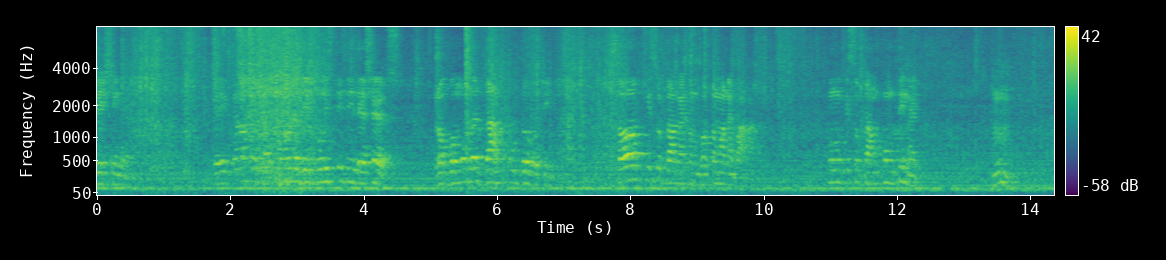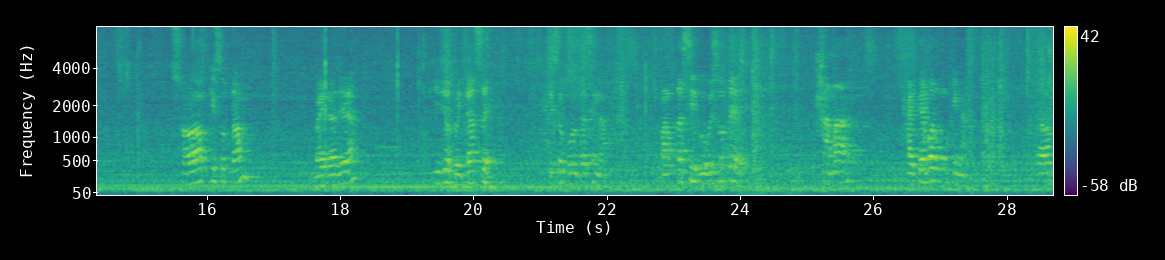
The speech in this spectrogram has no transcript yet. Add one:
বেশি নেই। এই কারণে বর্তমানে যে পরিস্থিতি দেশের দ্রব্যমূল্যের দাম ঊর্ধ্বগতি, সব কিছুর দাম এখন বর্তমানে বাড়া। কোনো কিছুর দাম কমতি নাই। হুম? সব কিছুর দাম বাইরে যে কি যে হইতাছে, কিছু বলতেছি না। ভাবতাছি ভবিষ্যতে খানা খাইতে পারব কিনা। কারণ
